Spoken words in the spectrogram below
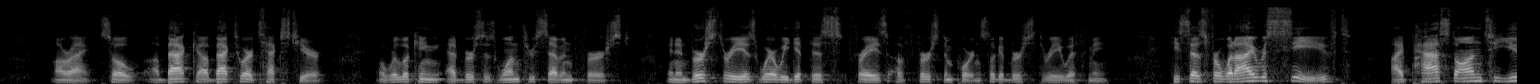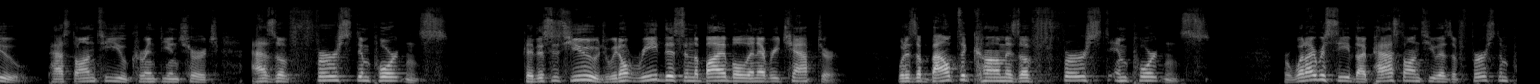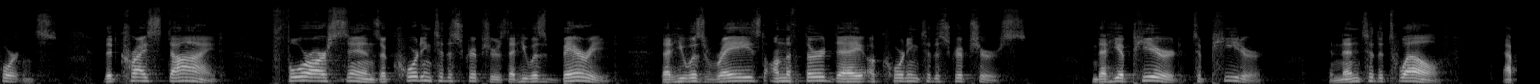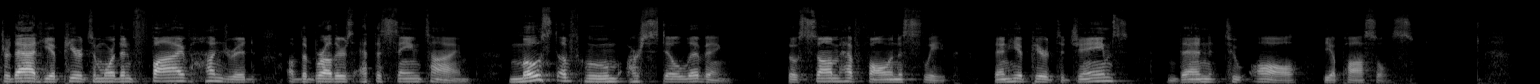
All right, so uh, back, uh, back to our text here. Uh, we're looking at verses 1 through 7 first. And in verse 3 is where we get this phrase of first importance. Look at verse 3 with me. He says, For what I received, I passed on to you, passed on to you, Corinthian church, as of first importance. Okay, this is huge. We don't read this in the Bible in every chapter. What is about to come is of first importance. For what I received, I passed on to you as of first importance that Christ died for our sins according to the Scriptures, that he was buried, that he was raised on the third day according to the Scriptures, and that he appeared to Peter and then to the twelve. After that, he appeared to more than 500 of the brothers at the same time, most of whom are still living, though some have fallen asleep. Then he appeared to James, and then to all the apostles.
